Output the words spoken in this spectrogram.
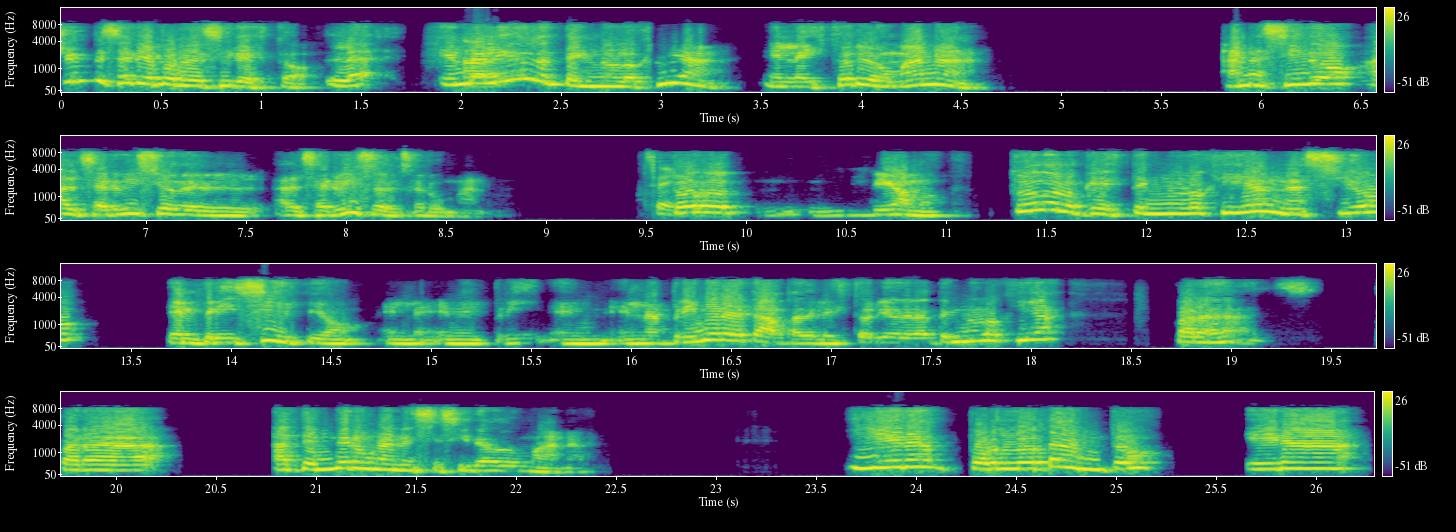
yo empezaría por decir esto. en realidad la tecnología en la historia humana ha nacido al servicio del, al servicio del ser humano. Todo, digamos, todo lo que es tecnología nació en principio, en, la primera etapa de la historia de la tecnología, para, para atender a una necesidad humana. Y era, por lo tanto, era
